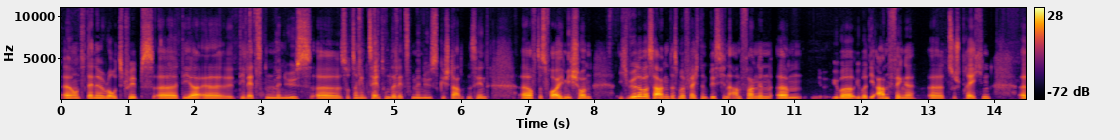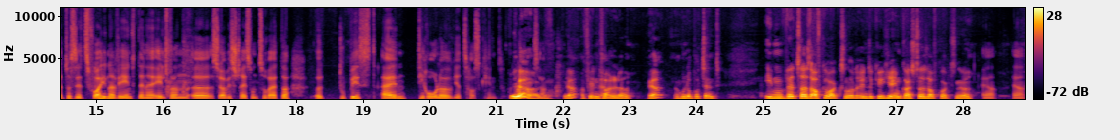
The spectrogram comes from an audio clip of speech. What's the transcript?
äh, und deine Roadtrips, äh, die ja äh, die letzten Menüs äh, sozusagen im Zentrum der letzten Menüs gestanden sind. auf das freue ich mich schon. Ich würde aber sagen, dass wir vielleicht ein bisschen anfangen, ähm, über, über die Anfänge zu sprechen. du hast jetzt vorhin erwähnt, deine Eltern, Servicestress und so weiter du bist ein Tiroler Wirtshauskind. Ja, ja, auf jeden ja. Fall. Ja, ja 100 Prozent. Im Wirtshaus aufgewachsen oder in der Küche, im Gasthaus aufgewachsen, ja. Ja, ja.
